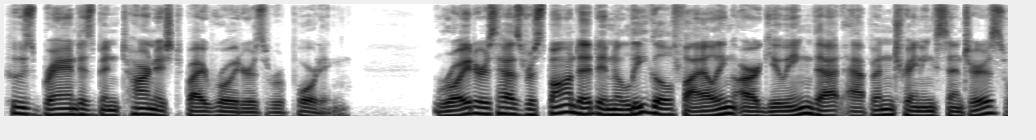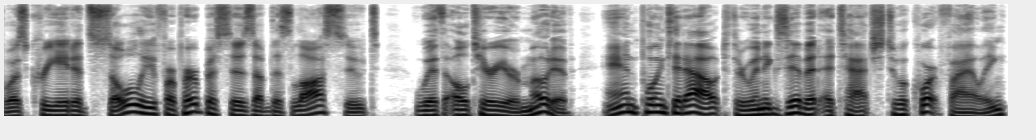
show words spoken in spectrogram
whose brand has been tarnished by Reuters reporting. Reuters has responded in a legal filing arguing that Appin Training Centers was created solely for purposes of this lawsuit with ulterior motive and pointed out through an exhibit attached to a court filing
